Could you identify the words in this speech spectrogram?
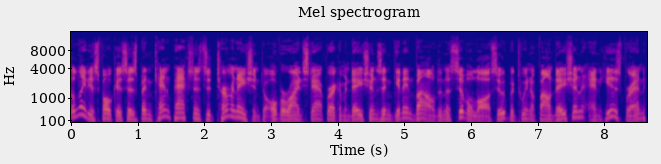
The latest focus has been Ken Paxton's determination to override staff recommendations and get involved in a civil lawsuit between a foundation and his friend,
